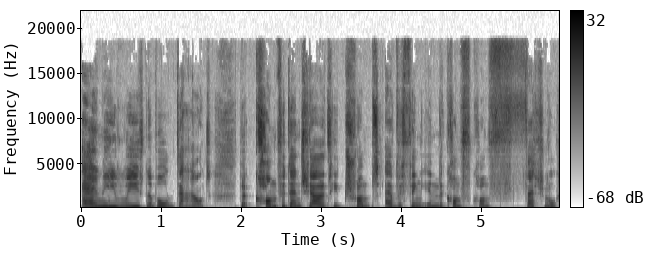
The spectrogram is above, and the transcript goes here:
any reasonable doubt that confidentiality trumps everything in the conf- confessional.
